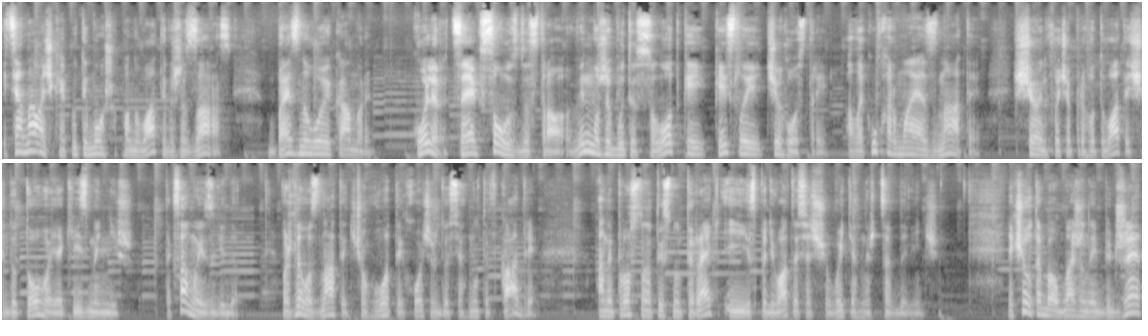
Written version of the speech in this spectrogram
І ця навичка, яку ти можеш опанувати вже зараз, без нової камери. Колір це як соус до страви. Він може бути солодкий, кислий чи гострий. Але кухар має знати, що він хоче приготувати ще до того, як візьме ніж. Так само і з відео. Важливо знати, чого ти хочеш досягнути в кадрі, а не просто натиснути рек і сподіватися, що витягнеш це в DaVinci. Якщо у тебе обмежений бюджет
